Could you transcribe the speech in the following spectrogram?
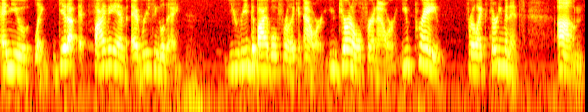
and you like get up at 5 a.m. every single day. You read the Bible for like an hour. You journal for an hour. You pray for like 30 minutes. Um,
